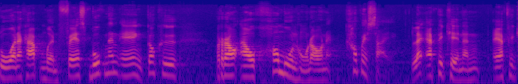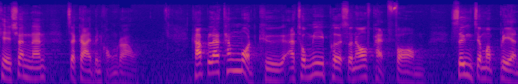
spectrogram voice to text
กลัวนะครับ เหมือน Facebook นั่นเองก็คือเราเอาข้อมูลของเราเนี่ยเข้าไปใส่ และแอปพลิเคชันนั้นแอปพลิเคชันนั้นจะกลายเป็นของเราครับและทั้งหมดคือ Atomy Personal Platform ซึ่งจะมาเปลี่ยน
